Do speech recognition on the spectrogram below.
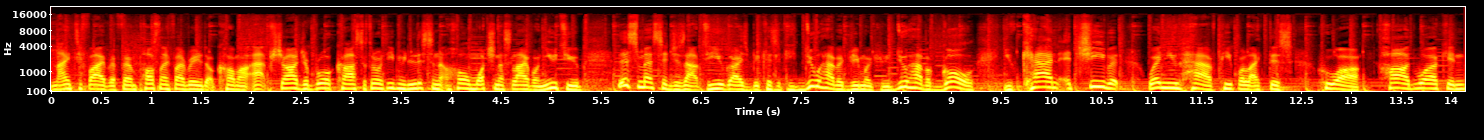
95 FM, pulse95radio.com, our app, Sharjah Broadcast Authority. Even if you listen at home, watching us live on YouTube, this message is out to you guys because if you do have a dream if you do have a goal, you can achieve it when you have people like this who are hardworking,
